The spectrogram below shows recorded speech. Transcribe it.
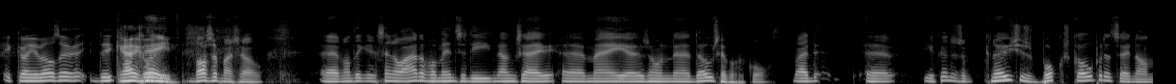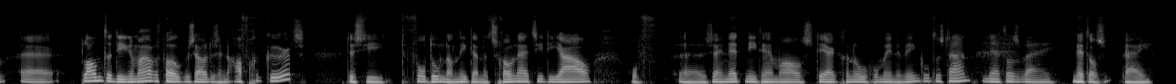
Ik kan je wel zeggen, die krijgen we nee, niet. was het maar zo. Eh, want ik, er zijn al aardig van mensen die dankzij eh, mij eh, zo'n doos hebben gekocht. Maar de, je kunt dus een kneusjesbox kopen. Dat zijn dan planten die normaal gesproken zouden zijn afgekeurd. Dus die voldoen dan niet aan het schoonheidsideaal. Of zijn net niet helemaal sterk genoeg om in de winkel te staan. Net als wij. Net als wij.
